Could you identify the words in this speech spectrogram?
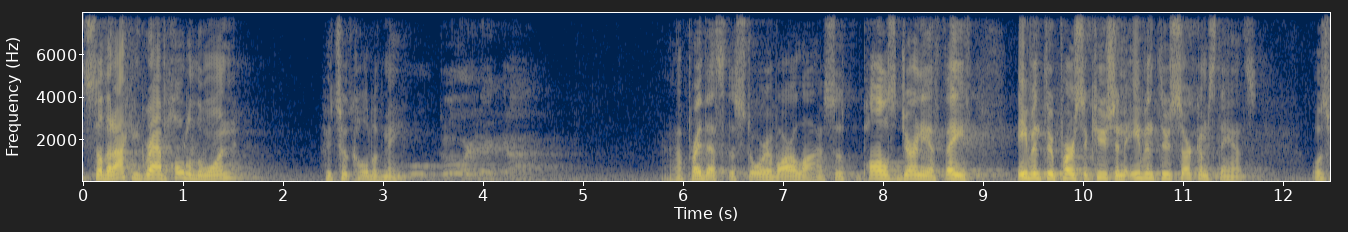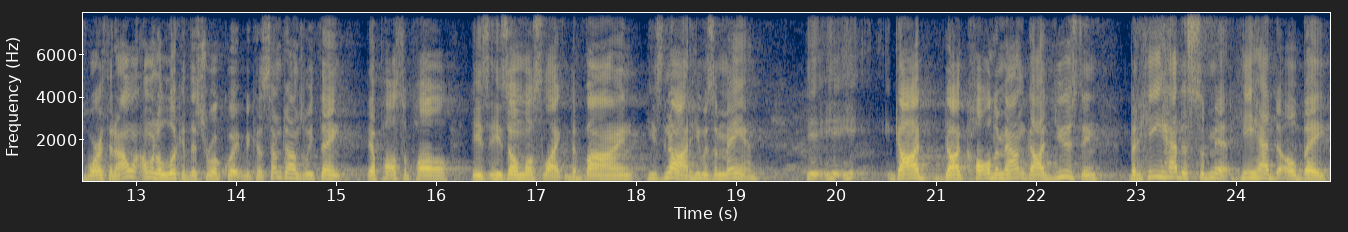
so that I can grab hold of the one who took hold of me. Glory to God. And I pray that's the story of our lives. So Paul's journey of faith, even through persecution, even through circumstance, was worth it. I want, I want to look at this real quick because sometimes we think the Apostle Paul, he's, he's almost like divine. He's not. He was a man. He, he, he, God, God called him out and God used him, but he had to submit. He had to obey.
